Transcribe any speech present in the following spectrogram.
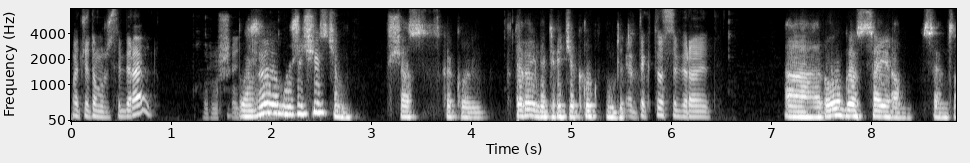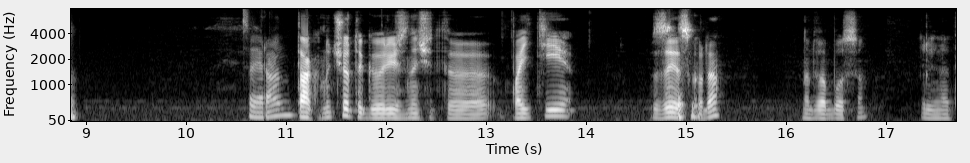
А что там уже собирают? Хорошая Уже, тема. уже чистим. Сейчас какой? Второй или третий круг будет. Это кто собирает? А, Рога с Сайром, Сенса. Сайран? Так, ну что ты говоришь, значит, э, пойти ЗС, да? На два босса? Или на три?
